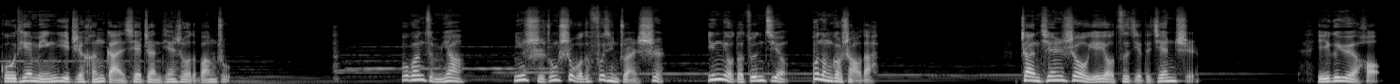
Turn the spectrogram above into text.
古天明一直很感谢战天寿的帮助。不管怎么样。您始终是我的父亲转世，应有的尊敬不能够少的。战天寿也有自己的坚持。一个月后，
